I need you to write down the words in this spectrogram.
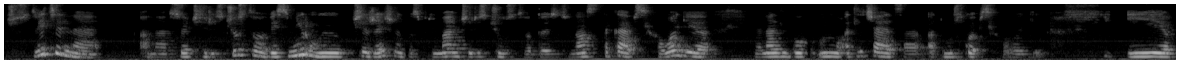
чувствительная, она все через чувства. Весь мир мы вообще женщины воспринимаем через чувства. То есть у нас такая психология, она ну, отличается от мужской психологии. И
